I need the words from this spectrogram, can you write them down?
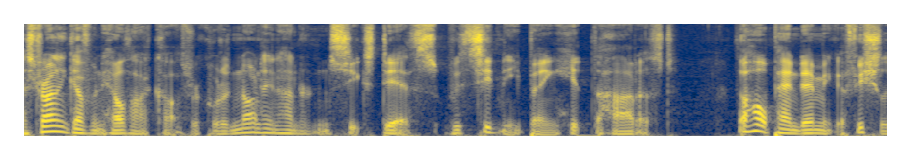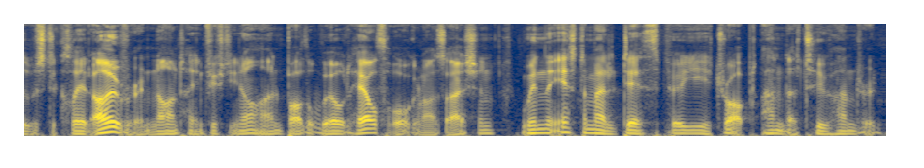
Australian Government Health Archives recorded 1906 deaths, with Sydney being hit the hardest. The whole pandemic officially was declared over in 1959 by the World Health Organization when the estimated deaths per year dropped under 200.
